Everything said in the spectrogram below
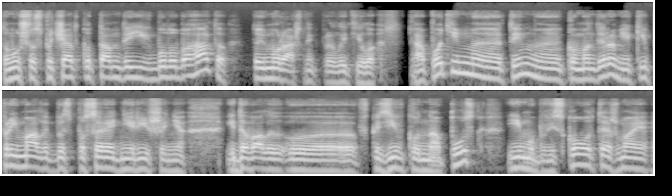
Тому що спочатку там, де їх було багато, той мурашник прилетіло, а потім е, тим е, командирам, які приймали безпосередні рішення і давали е, вказівку на пуск, їм обов'язково теж має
